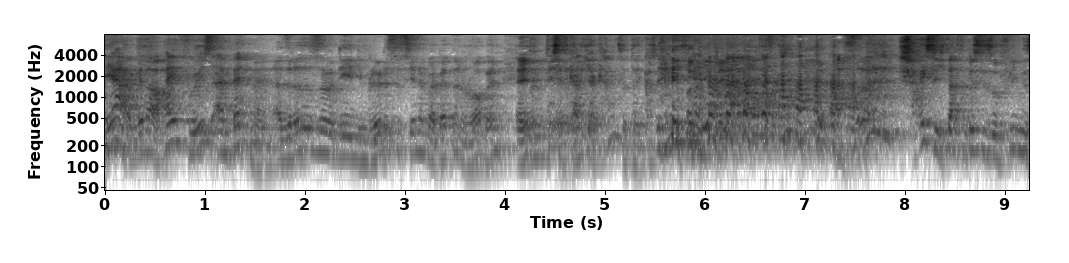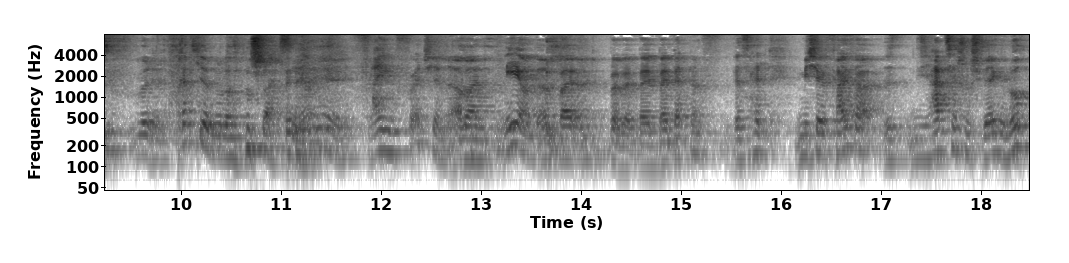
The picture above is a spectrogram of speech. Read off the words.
Ja, genau. Hi Freeze, I'm Batman. Also, das ist so die, die blödeste Szene bei Batman und Robin. Ey, ich hab dich jetzt gar nicht erkannt. So, dein Kostüm ist so Scheiße, ich dachte, du bist so ein fliegendes Frettchen oder so ein Scheiß. Flying Frettchen, aber nee, und, und bei, bei, bei, bei Batman, das ist halt, Michelle Pfeiffer, die hat es ja schon schwer genug,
